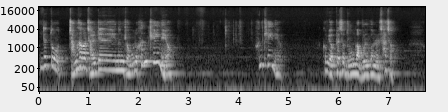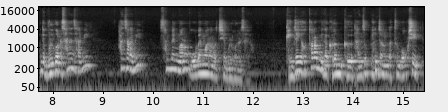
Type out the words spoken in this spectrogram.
근데 또 장사가 잘 되는 경우는 흔쾌히 네요. 흔쾌히 네요. 그럼 옆에서 누군가 물건을 사죠. 근데 물건을 사는 사람이 한 사람이 300만 원, 500만 원어치의 물건을 사요. 굉장히 허탈합니다. 그런 그 단속 현장 같은 거 혹시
